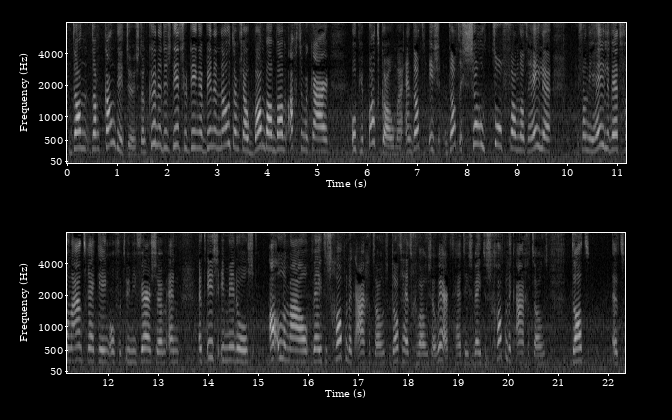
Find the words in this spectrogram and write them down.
dan, dan kan dit dus. Dan kunnen dus dit soort dingen binnen no time zo bam bam bam achter elkaar op je pad komen. En dat is, dat is zo tof van, dat hele, van die hele wet van aantrekking of het universum. En het is inmiddels allemaal wetenschappelijk aangetoond dat het gewoon zo werkt. Het is wetenschappelijk aangetoond dat het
